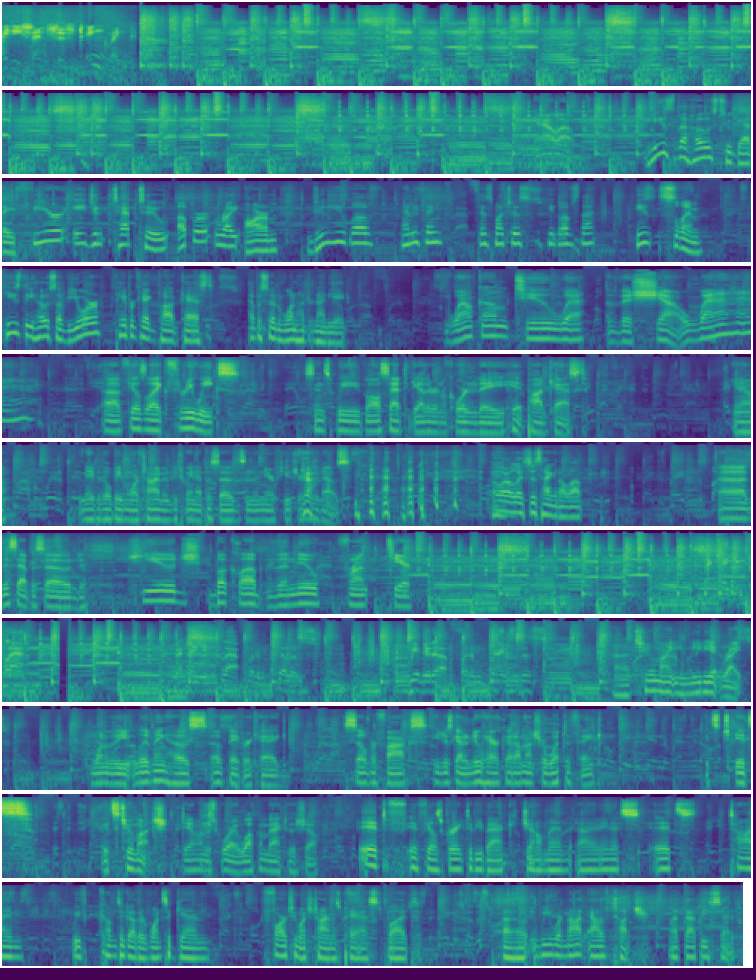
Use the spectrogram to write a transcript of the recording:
spidey senses tingling. He's the host who got a fear agent tattoo, upper right arm. Do you love anything as much as he loves that? He's Slim. He's the host of Your Paper Keg Podcast, episode 198. Welcome to uh, the show. Uh, feels like three weeks since we've all sat together and recorded a hit podcast. You know, maybe there'll be more time in between episodes in the near future. Who knows? Or let's just hang it all up. Uh, this episode, huge book club, The New Frontier. Now can you clap? Now can you clap for them killers? Give it up for them gangsters. Uh, to my immediate right, one of the living hosts of Paper Keg, Silver Fox. He just got a new haircut. I'm not sure what to think. It's it's it's too much. Dale underscore. A, welcome back to the show. It it feels great to be back, gentlemen. I mean, it's it's time we've come together once again. Far too much time has passed, but uh, we were not out of touch. Let that be said.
